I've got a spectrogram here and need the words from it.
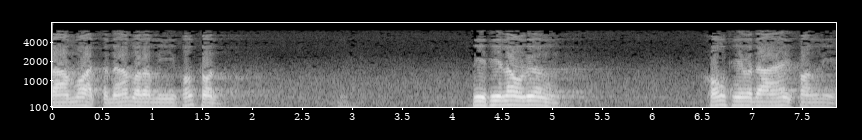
ตามวาสนาบารมีของตนนี่ที่เล่าเรื่อง ของเทวดาให้ฟังนี่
